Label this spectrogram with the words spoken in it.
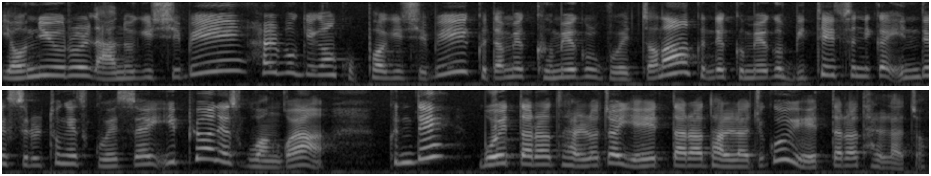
연이율을 나누기 12, 할부 기간 곱하기 12, 그 다음에 금액을 구했잖아. 근데 금액은 밑에 있으니까 인덱스를 통해서 구했어요. 이 표현에서 구한 거야. 근데 뭐에 따라 달라져? 얘에 따라 달라지고 얘에 따라 달라져.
